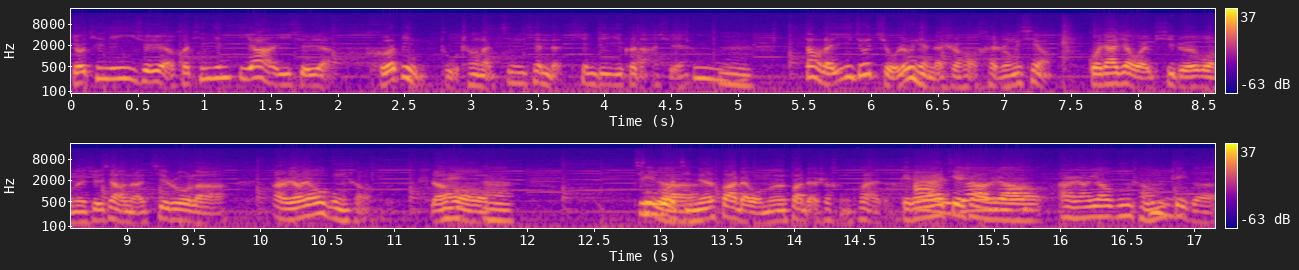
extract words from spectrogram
由天津医学院和天津第二医学院合并组成了今天的天津医科大学。嗯嗯到了一九九六年的时候，很荣幸，国家教委批准我们学校呢进入了二幺幺工程，然后哎嗯，经过几年发展，我们发展是很快的。给大家介绍一下二幺幺工程嗯，这个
